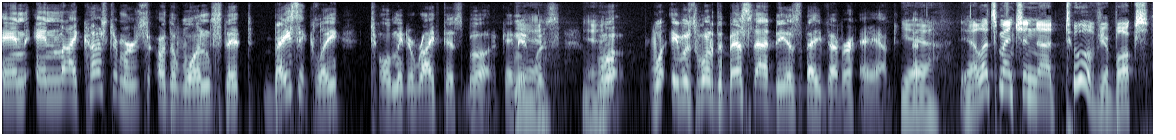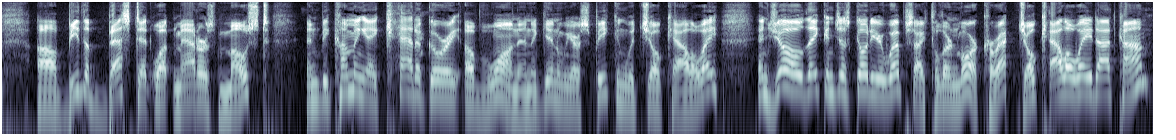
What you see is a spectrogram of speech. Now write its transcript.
And, and my customers are the ones that basically told me to write this book. And yeah, it was. Yeah it was one of the best ideas they've ever had. Yeah, yeah. Let's mention uh, two of your books: uh, "Be the Best at What Matters Most" and "Becoming a Category of One." And again, we are speaking with Joe Calloway. And Joe, they can just go to your website to learn more. Correct? JoeCalloway.com.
